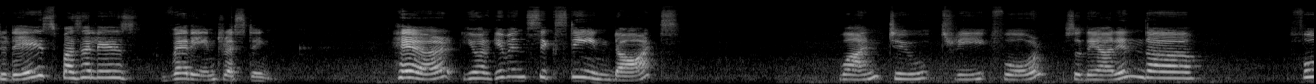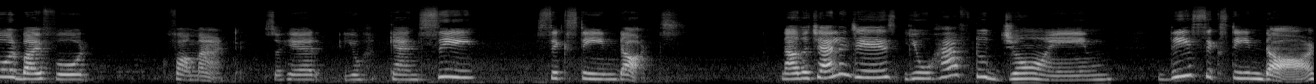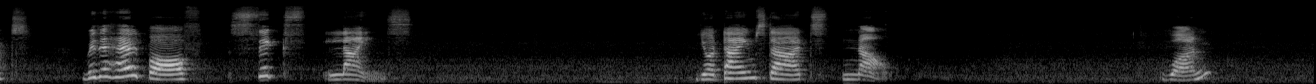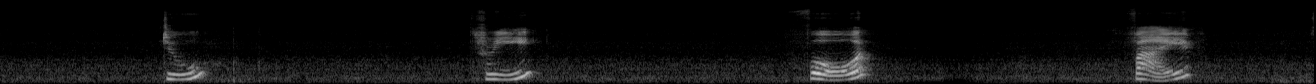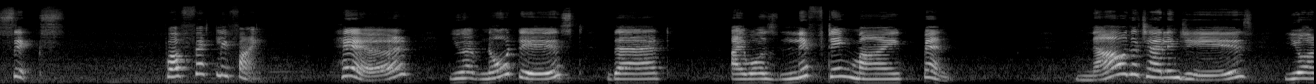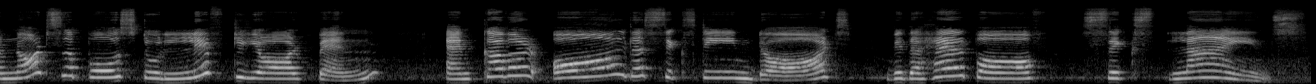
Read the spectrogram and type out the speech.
Today's puzzle is very interesting. Here you are given 16 dots. 1, 2, 3, 4. So they are in the 4 by 4 format. So here you can see 16 dots. Now the challenge is you have to join these 16 dots with the help of 6 lines. Your time starts now. 1 2 3 4 5 6 perfectly fine here you have noticed that I was lifting my pen. Now the challenge is you are not supposed to lift your pen and cover all the 16 dots with the help of 6 lines.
